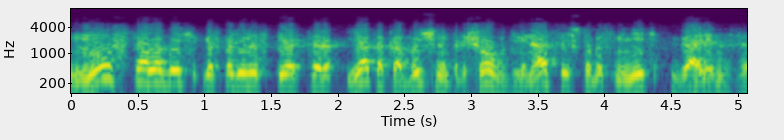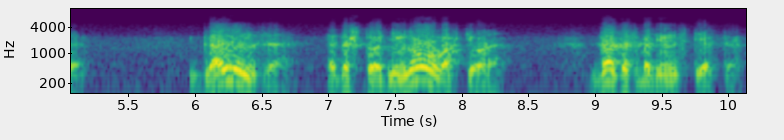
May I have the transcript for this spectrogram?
Ну, стало быть, господин инспектор, я, как обычно, пришел в 12, чтобы сменить Галинза. Галинза? Это что, дневного вахтера? Да, господин инспектор.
